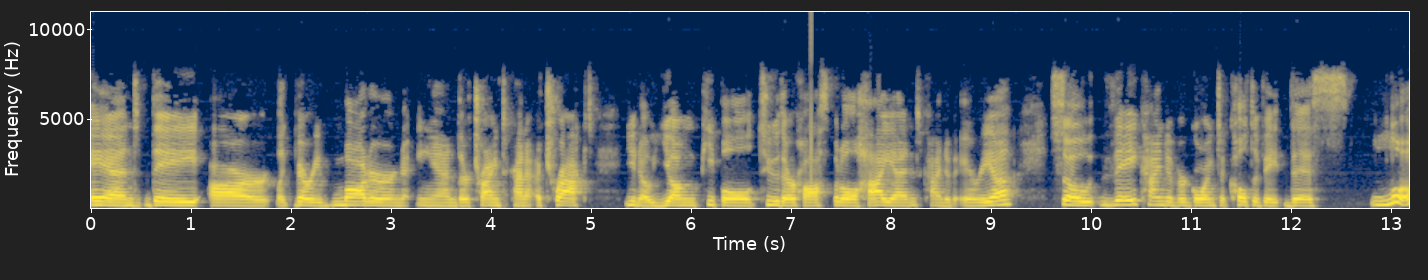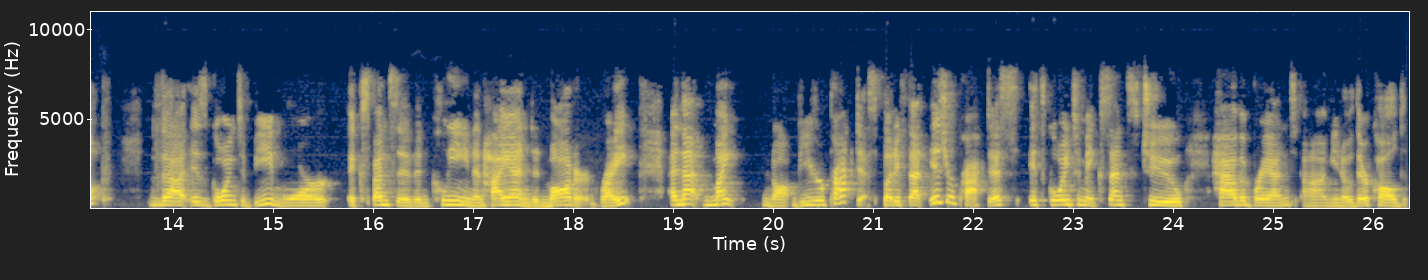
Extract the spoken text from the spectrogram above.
and they are like very modern, and they're trying to kind of attract you know young people to their hospital, high end kind of area. So they kind of are going to cultivate this look that is going to be more expensive and clean and high end and modern, right? And that might not be your practice. But if that is your practice, it's going to make sense to have a brand. Um, you know, they're called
